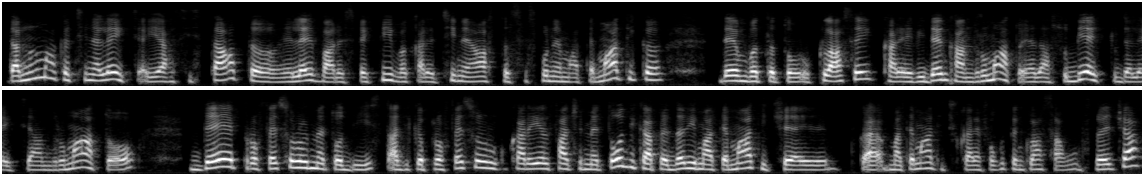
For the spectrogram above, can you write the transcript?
Dar nu numai că ține lecția, e asistată eleva respectivă care ține astăzi, să spunem, matematică, de învățătorul clasei, care evident că a îndrumat-o, i-a dat subiectul de lecție, a îndrumat-o, de profesorul metodist, adică profesorul cu care el face metodica predării matematice, matematicii care a făcut în clasa 11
